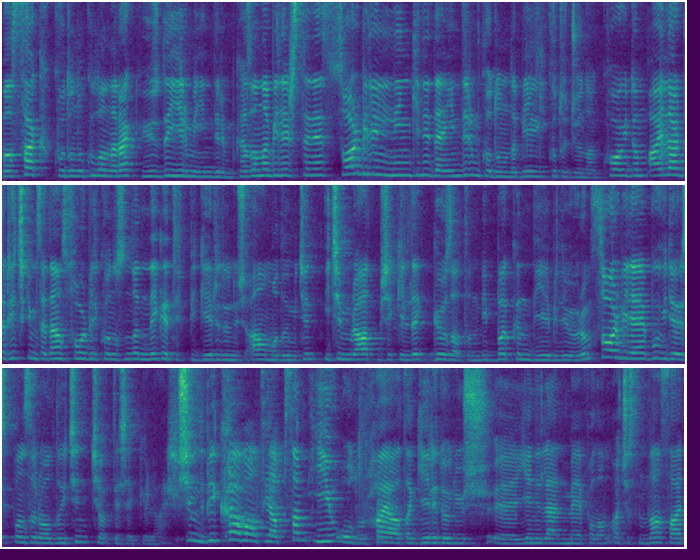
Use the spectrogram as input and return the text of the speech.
Basak kodunu kullanarak %20 indirim kazanabilirsiniz. Sorbil'in linkini de indirim kodunu da bilgi kutucuğuna koydum. Aylardır hiç kimseden Sorbil konusunda negatif bir geri dönüş almadığım için içim rahat bir şekilde göz atın, bir bakın diyebiliyorum. Sorbil'e bu videoya sponsor olduğu için çok teşekkürler. Şimdi bir kahvaltı yapsam iyi olur. Hayata geri dönüş, e, yenilenme falan açısından saat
